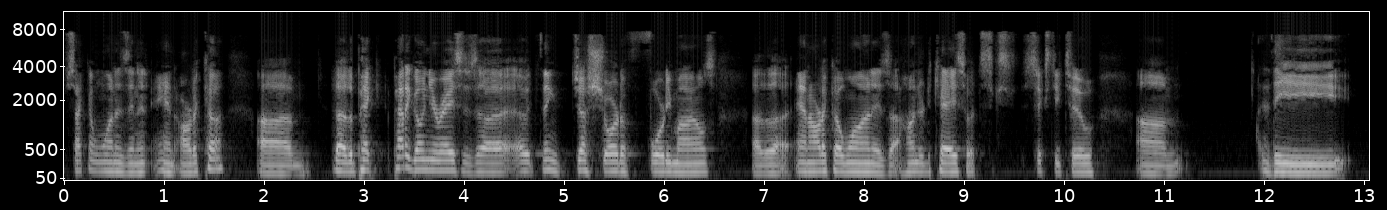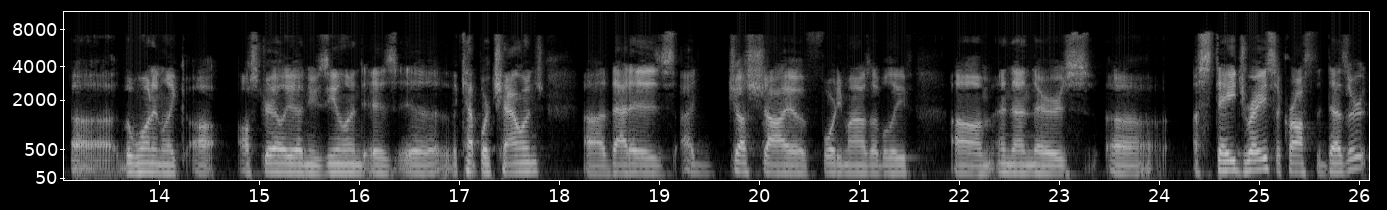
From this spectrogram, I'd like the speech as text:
second one is in Antarctica. Um, the, the Patagonia race is, uh, I think, just short of 40 miles. Uh, the Antarctica one is 100k, so it's 62. Um, the uh, the one in like uh, Australia, New Zealand is uh, the Kepler Challenge. Uh, that is uh, just shy of 40 miles, I believe. Um, and then there's a stage race across the desert.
